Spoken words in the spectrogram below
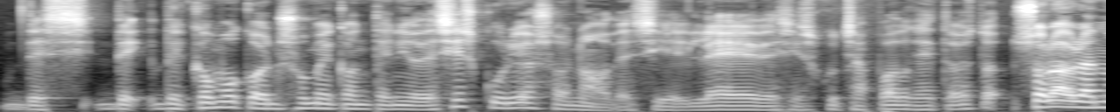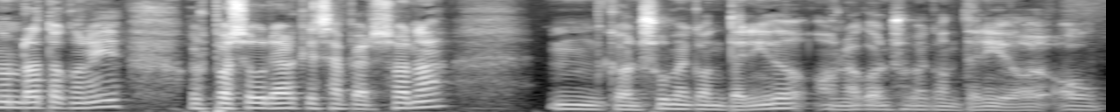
de, cómo consume contenido, de si es curioso o no, de si lee, de si escucha podcast y todo esto. Solo hablando un rato con ellos, os puedo asegurar que esa persona mm, consume contenido o no consume contenido, o,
